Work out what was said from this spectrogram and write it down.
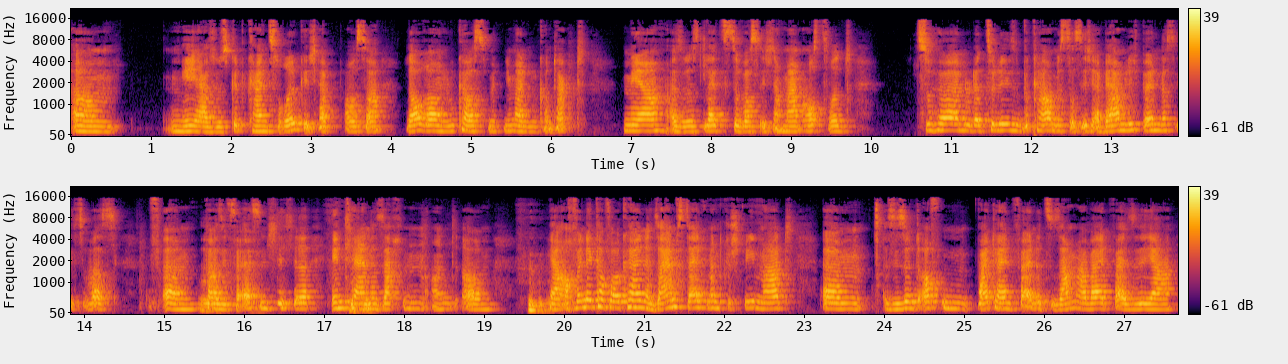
Ähm, nee, also es gibt kein Zurück. Ich habe außer Laura und Lukas mit niemandem Kontakt mehr. Also das Letzte, was ich nach meinem Austritt zu hören oder zu lesen bekam, ist, dass ich erbärmlich bin, dass ich sowas ähm, quasi veröffentliche, interne Sachen und ähm, ja, auch wenn der KV Köln in seinem Statement geschrieben hat, ähm, sie sind offen weiterhin für eine Zusammenarbeit, weil sie ja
